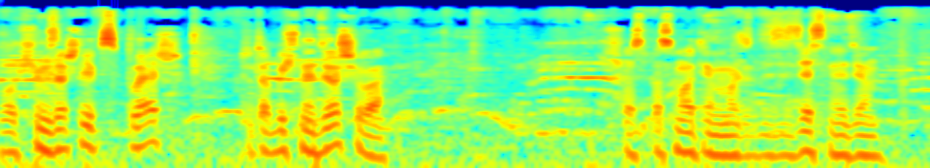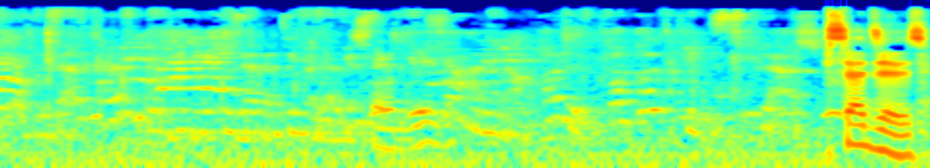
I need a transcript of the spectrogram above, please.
В общем, зашли в Splash. Тут обычно дешево. Сейчас посмотрим, может здесь найдем. 49. 59.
